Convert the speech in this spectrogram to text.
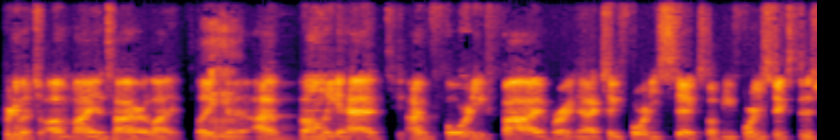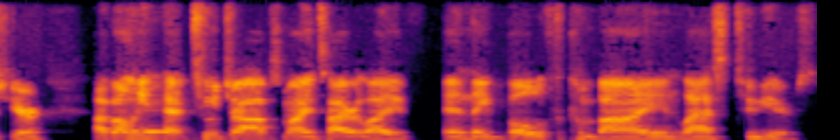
pretty much all my entire life. Like mm-hmm. uh, I've only had, two, I'm 45 right now, actually 46. I'll be 46 this year. I've only had two jobs my entire life and they both combined last two years.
